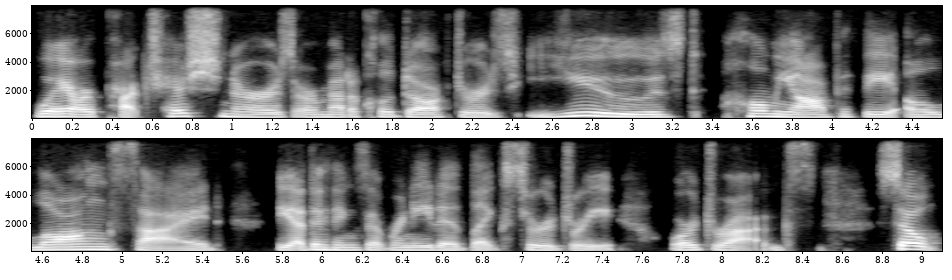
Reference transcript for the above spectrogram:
where practitioners or medical doctors used homeopathy alongside the other things that were needed, like surgery or drugs. So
